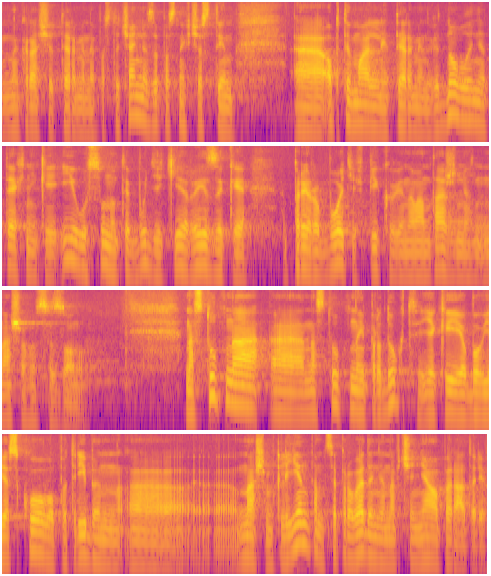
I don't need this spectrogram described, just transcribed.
найкращі терміни постачання запасних частин, е, оптимальний термін відновлення техніки і усунути будь-які ризики при роботі в пікові навантаження нашого сезону. Наступна, е, наступний продукт, який обов'язково потрібен е, нашим клієнтам, це проведення навчання операторів.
